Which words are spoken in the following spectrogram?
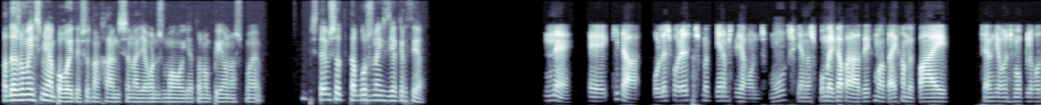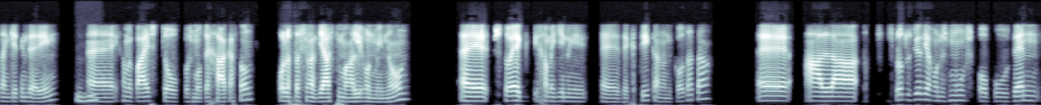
φαντάζομαι έχεις μια απογοήτευση όταν χάνεις ένα διαγωνισμό για τον οποίο, ας πούμε, πιστεύεις ότι θα μπορούσε να έχεις διακριθεί. Ναι. Ε, κοίτα, πολλές φορές πηγαίναμε σε διαγωνισμούς. Για να σου πω μερικά παραδείγματα, είχαμε πάει σε ένα διαγωνισμό που λεγόταν Get in the Ring. Ε, είχαμε πάει στο Cosmote Hackathon, όλα αυτά σε ένα διάστημα λίγων μηνών. Ε, στο EGG είχαμε γίνει ε, δεκτοί κανονικότατα, ε, αλλά στους πρώτους δύο διαγωνισμούς όπου δεν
